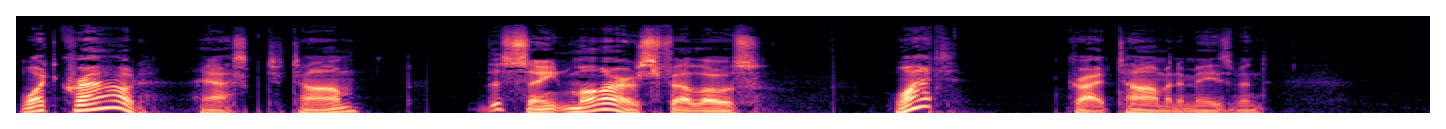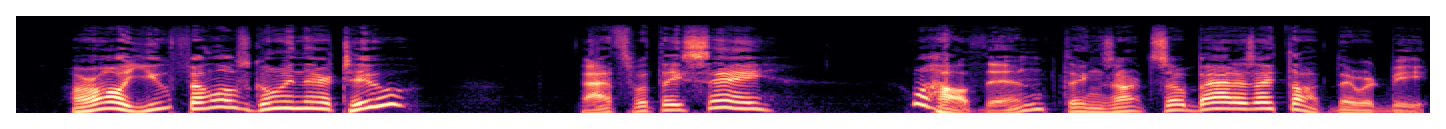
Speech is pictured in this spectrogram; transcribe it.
What crowd? asked Tom. The St. Maure's fellows. What? cried Tom in amazement. Are all you fellows going there too? That's what they say, well, then, things aren't so bad as I thought they would be.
